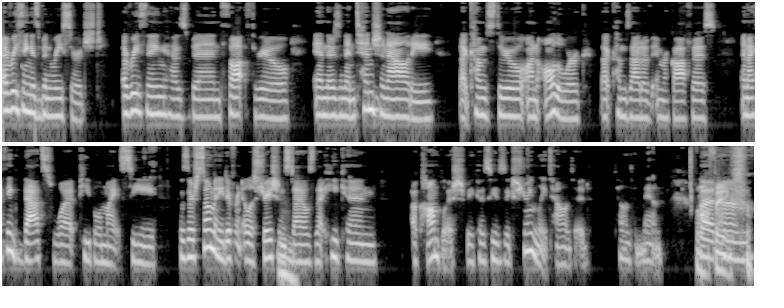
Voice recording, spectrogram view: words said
everything has been researched, everything has been thought through, and there's an intentionality that comes through on all the work that comes out of Emrich Office. And I think that's what people might see because there's so many different illustration mm. styles that he can accomplish because he's extremely talented, talented man. Oh, but um,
